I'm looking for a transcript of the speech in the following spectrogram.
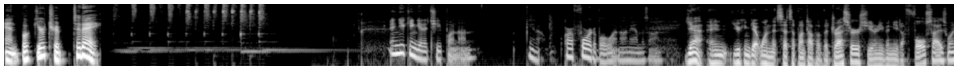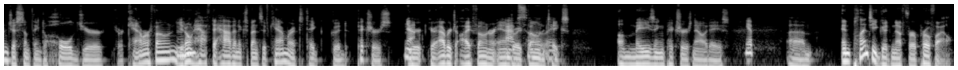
and book your trip today. And you can get a cheap one on, you know, or affordable one on Amazon. Yeah, and you can get one that sets up on top of a dresser, so you don't even need a full size one, just something to hold your your camera phone. You don't have to have an expensive camera to take good pictures. No. Your your average iPhone or Android phone takes amazing pictures nowadays. Yep. Um, and plenty good enough for a profile.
